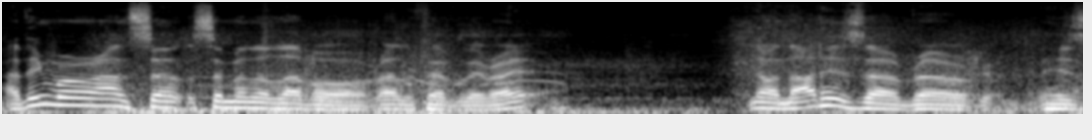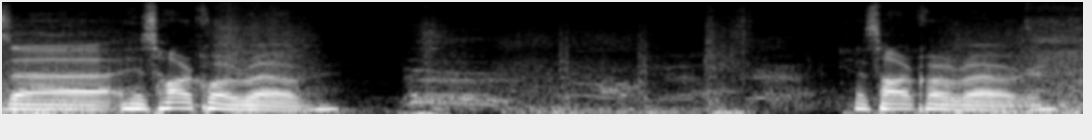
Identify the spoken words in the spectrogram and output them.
I think we're si similar level, relatively, right? No, not his uh, rogue. His uh, his hardcore rogue. His hardcore rogue.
